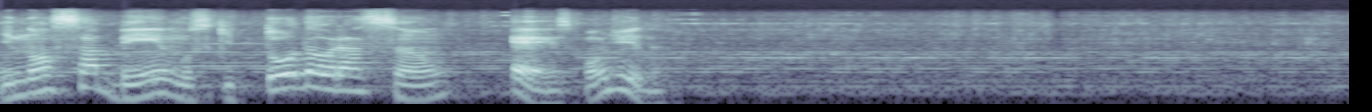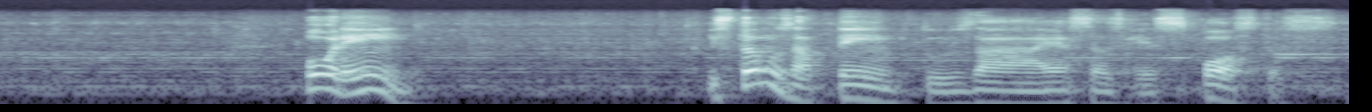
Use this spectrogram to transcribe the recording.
E nós sabemos que toda oração é respondida. Porém, estamos atentos a essas respostas?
